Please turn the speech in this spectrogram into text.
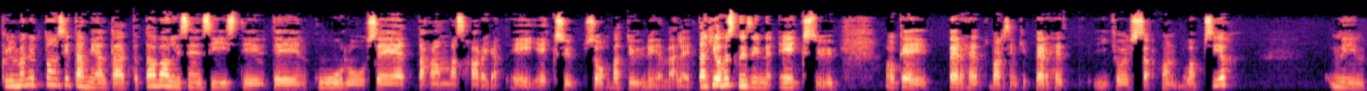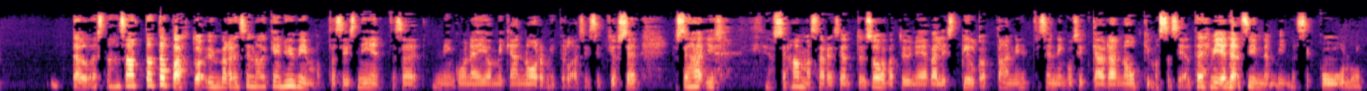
kyllä mä nyt on sitä mieltä, että tavalliseen siistiyteen kuuluu se, että hammasharjat ei eksy sohvatyynyjen välein. Tai jos ne sinne eksyy, okei, okay, perheet, varsinkin perheet, joissa on lapsia, niin tällaistahan saattaa tapahtua. Ymmärrän sen oikein hyvin, mutta siis niin, että se niin kuin ei ole mikään normitila. Siis, että jos, se, jos, se, jos, jos se hammasharja sieltä sohvatyynyjen välistä pilkottaa, niin että se niin kuin sit käydään noukkimassa sieltä ja viedään sinne, minne se kuuluu.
